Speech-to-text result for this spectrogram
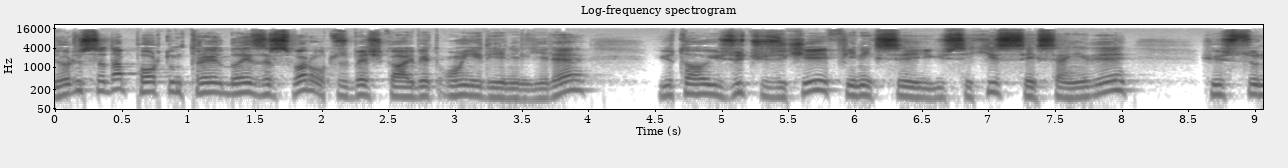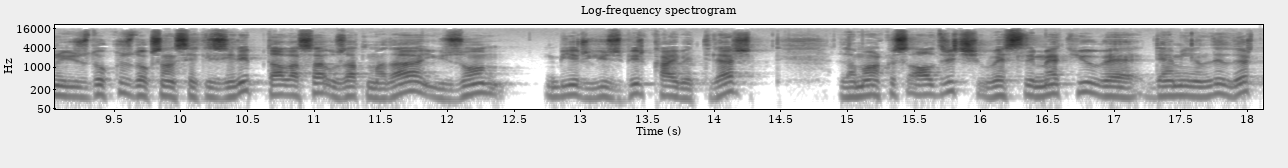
Dördüncü sırada Portland Trail Blazers var. 35 galibiyet 17 yenilgiyle. Utah'ı 103-102, Phoenix'i 108-87, Houston'u 109-98 yenip Dallas'a uzatmada 111-101 kaybettiler. Lamarcus Aldridge, Wesley Matthew ve Damian Lillard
